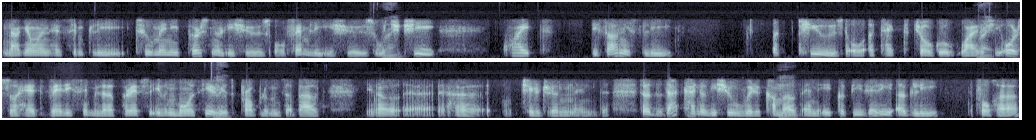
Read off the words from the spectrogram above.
has simply too many personal issues or family issues, which right. she quite dishonestly accused or attacked Joguk, while right. she also had very similar, perhaps even more serious yeah. problems about, you know, uh, her children, and uh, so that kind of issue will come yeah. up, and it could be very ugly for her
